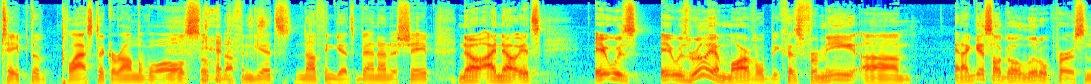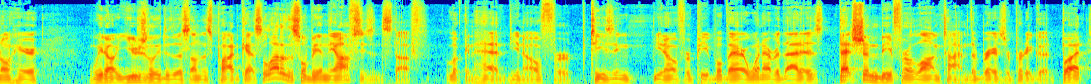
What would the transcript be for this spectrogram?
tape the plastic around the walls so nothing gets nothing gets bent out of shape. No, I know it's it was it was really a marvel because for me, um, and I guess I'll go a little personal here. We don't usually do this on this podcast. A lot of this will be in the off season stuff, looking ahead, you know, for teasing, you know, for people there, whenever that is. That shouldn't be for a long time. The Braves are pretty good, but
